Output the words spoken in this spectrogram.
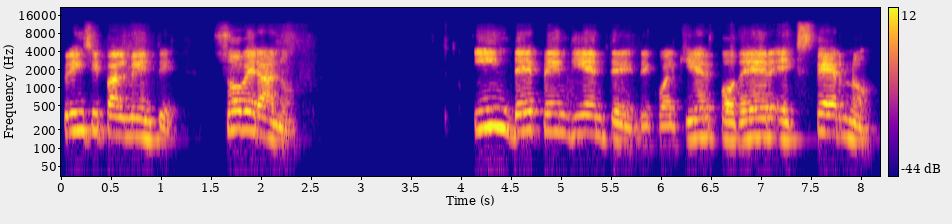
principalmente soberano, independiente de cualquier poder externo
